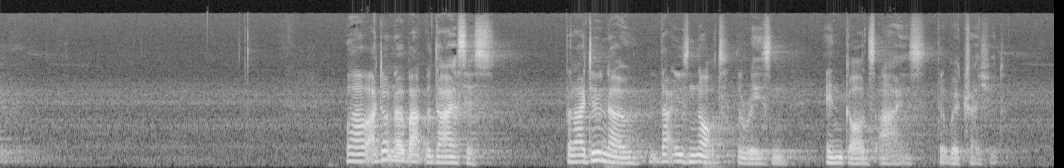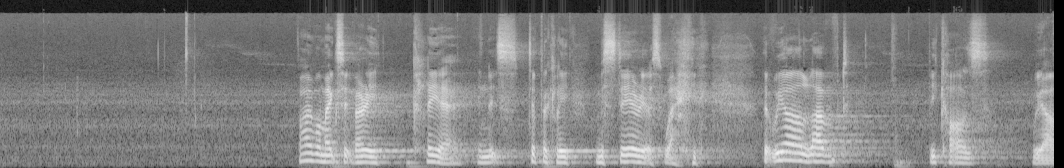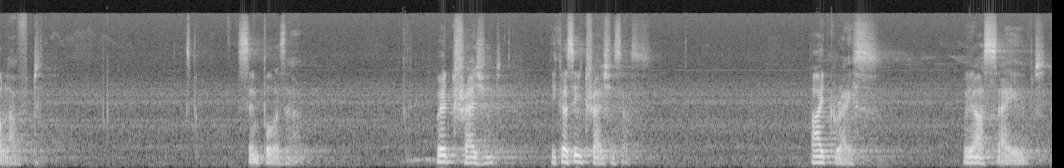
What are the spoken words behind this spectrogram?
Well, I don't know about the diocese, but I do know that is not the reason in God's eyes that we're treasured. The Bible makes it very clear in its typically mysterious way that we are loved because we are loved. Simple as that. We're treasured because He treasures us. By grace, we are saved,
